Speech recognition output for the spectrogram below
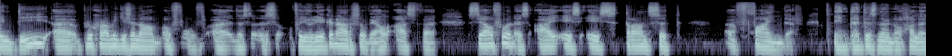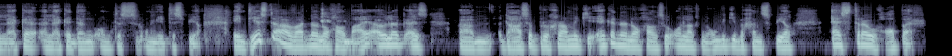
en die uh programmetjie se naam of of uh dis is vir jou rekenaar sowel as vir selfoon is ISS Transit uh, Finder en dit is nou nogal 'n lekker 'n lekker ding om te om mee te speel. En deesdae wat nou nogal baie oulik is, Ehm um, daar's 'n programmetjie. Ek het nou nogal so onlangs met hom bietjie begin speel Astro Hopper.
